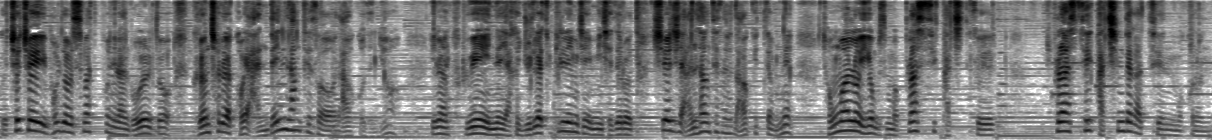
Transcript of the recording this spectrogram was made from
그 최초의 폴더블 스마트폰이라는 로열도 그런 처리가 거의 안 된 상태에서 나왔거든요. 이런 위에 있는 약간 유리 같은 필름이 이미 제대로 씌워지지 않은 상태에서 나왔기 때문에 정말로 이게 무슨 뭐 플라스틱 받침 그 플라스틱 받침대 같은 뭐 그런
